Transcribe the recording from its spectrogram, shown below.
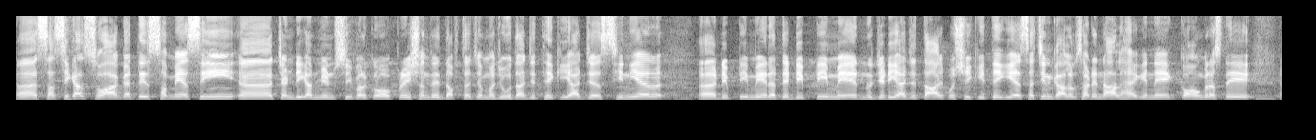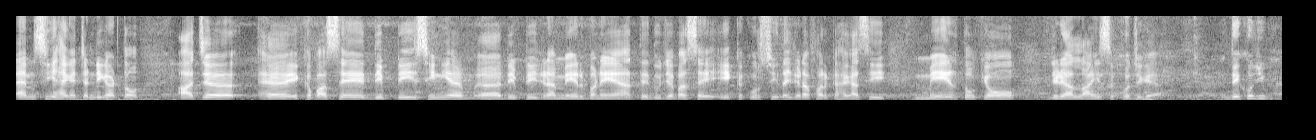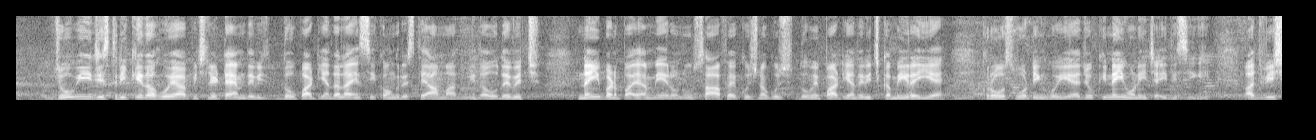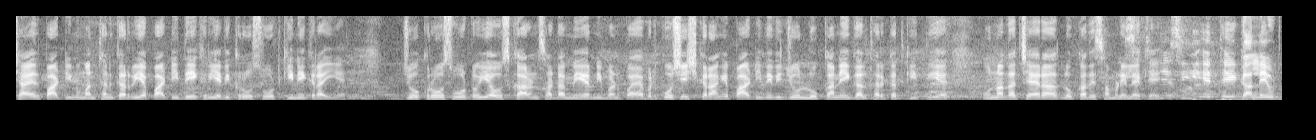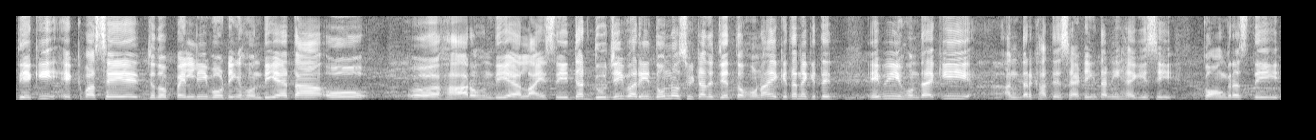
ਸਤਿ ਸ਼੍ਰੀ ਅਕਾਲ, ਸਵਾਗਤ। ਇਸ ਸਮੇਂ ਅਸੀਂ ਚੰਡੀਗੜ੍ਹ ਮਿਊਨਿਸਪਲ ਕਾਰਪੋਰੇਸ਼ਨ ਦੇ ਦਫ਼ਤਰ 'ਚ ਮੌਜੂਦ ਹਾਂ, ਜਿੱਥੇ ਕਿ ਅੱਜ ਸੀਨੀਅਰ ਡਿਪਟੀ ਮੇਅਰ ਅਤੇ ਡਿਪਟੀ ਮੇਅਰ ਨੂੰ ਜਿਹੜੀ ਅੱਜ ਤਾਜਪੋਸ਼ੀ ਕੀਤੀ ਗਈ ਹੈ। ਸਚਿਨ ਗਾਲਬ ਸਾਡੇ ਨਾਲ ਹੈਗੇ ਨੇ, ਕਾਂਗਰਸ ਦੇ ਐਮਸੀ ਹੈਗੇ ਚੰਡੀਗੜ੍ਹ ਤੋਂ। ਅੱਜ ਇੱਕ ਪਾਸੇ ਡਿਪਟੀ ਸੀਨੀਅਰ ਡਿਪਟੀ ਜਿਹੜਾ ਮੇਅਰ ਬਣੇ ਆ ਤੇ ਦੂਜੇ ਪਾਸੇ ਇੱਕ ਕੁਰਸੀ ਦਾ ਜਿਹੜਾ ਫ਼ਰਕ ਹੈਗਾ ਸੀ, ਮੇਅਰ ਤੋਂ ਕਿਉਂ ਜਿਹੜਾ ਲਾਈਨਸ ਖੁੱਜ ਗਿਆ? ਦੇਖੋ ਜੀ ਜੋ ਵੀ ਜਿਸ ਤਰੀਕੇ ਦਾ ਹੋਇਆ ਪਿਛਲੇ ਟਾਈਮ ਦੇ ਵਿੱਚ ਦੋ ਪਾਰਟੀਆਂ ਦਾ ਅਲਾਈਅੰਸ ਸੀ ਕਾਂਗਰਸ ਤੇ ਆਮ ਆਦਮੀ ਦਾ, ਉਹਦੇ ਵਿੱਚ ਨਹੀਂ ਬਣ ਪਾਇਆ ਮੇਅਰ ਉਹਨੂੰ ਸਾਫ਼ ਹੈ ਕੁਝ ਨਾ ਕੁਝ ਦੋਵੇਂ ਪਾਰਟੀਆਂ ਦੇ ਵਿੱਚ ਕਮੀ ਰਹੀ ਹੈ। ਕ੍ਰੋਸ VOTING ਹੋਈ ਹੈ, ਜੋ ਕਿ ਨਹੀਂ ਹੋਣੀ ਚਾਹੀਦੀ ਸੀਗੀ। ਅੱਜ ਵੀ ਸ਼ਾਇਦ ਪਾਰਟੀ ਨੂੰ ਮੰਥਨ ਕਰ ਰਹੀ ਹੈ, ਪਾਰਟੀ ਦੇਖ ਰਹੀ ਹੈ ਵੀ ਕ੍ਰੋਸ ਵੋਟ ਕਿਹਨੇ ਕਰਾਈ ਹੈ। ਜੋ ਕ੍ਰੋਸ ਵੋਟ ਹੋਈ ਹੈ, ਉਸ ਕਾਰਨ ਸਾਡਾ ਮੇਅਰ ਨਹੀਂ ਬਣ ਪਾਇਆ ਬਟ ਕੋਸ਼ਿਸ਼ ਕਰਾਂਗੇ ਪਾਰਟੀ ਦੇ ਵਿੱਚ ਜੋ ਲੋਕਾਂ ਨੇ ਗਲਤ ਹਰਕਤ ਕੀਤੀ ਹੈ, ਉਹਨਾਂ ਦਾ ਚਿਹਰਾ ਲੋਕਾਂ ਦੇ ਸਾਹਮਣੇ ਲੈ ਕੇ ਆਈਏ। ਅਸੀਂ ਇੱਥੇ ਗੱਲ ਇਹ ਉੱਠਦੀ ਹੈ ਕਿ ਇੱਕ ਪਾਸੇ ਜਦੋਂ ਪਹਿਲੀ VOTING ਹੁੰਦੀ ਹੈ, ਤਾਂ ਉਹ ਹਾਰ ਹੁੰਦੀ ਹੈ ਅਲਾਈਅੰਸ ਦੀ। ਇੱਧਰ ਦੂਜੀ ਵਾਰੀ ਦੋਨੋਂ ਸੀਟਾਂ ਤੇ ਜਿੱਤ ਹੋਣਾ, ਇਹ ਕਿਤੇ ਨਾ ਕਿਤੇ ਇਹ ਵੀ ਹੁੰਦਾ ਕਿ ਅੰਦਰ ਖਾਤੇ ਸੈਟਿੰਗ ਤਾਂ ਨਹੀਂ ਹੈਗੀ ਸੀ ਕਾਂਗਰਸ ਦੀ।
